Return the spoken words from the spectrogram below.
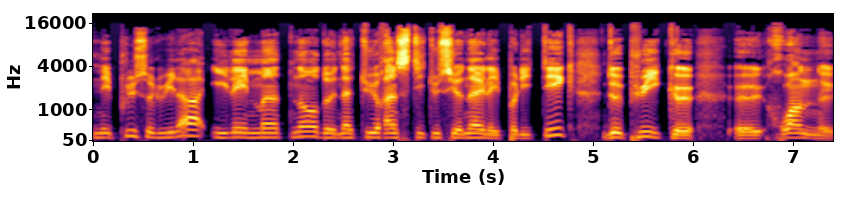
n'est plus celui-là, il est maintenant de nature institutionnelle et politique depuis que euh, Juan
